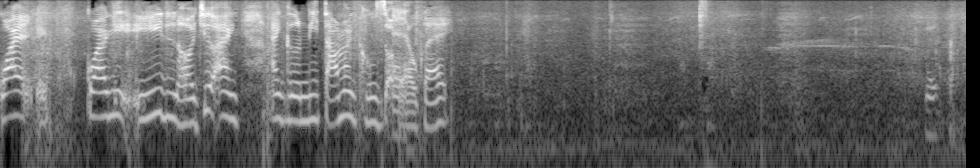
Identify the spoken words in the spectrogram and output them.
quay quay cái ý nói chứ anh anh cứ đi tắm, anh cứ dọn cái okay.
